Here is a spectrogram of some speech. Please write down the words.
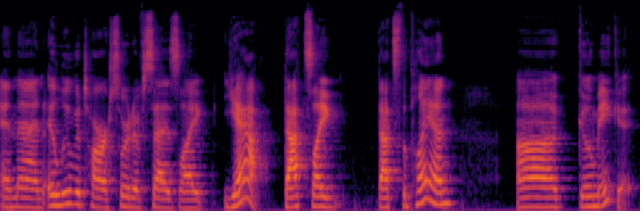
And then Iluvatar sort of says, like, yeah, that's like, that's the plan. Uh, go make it.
